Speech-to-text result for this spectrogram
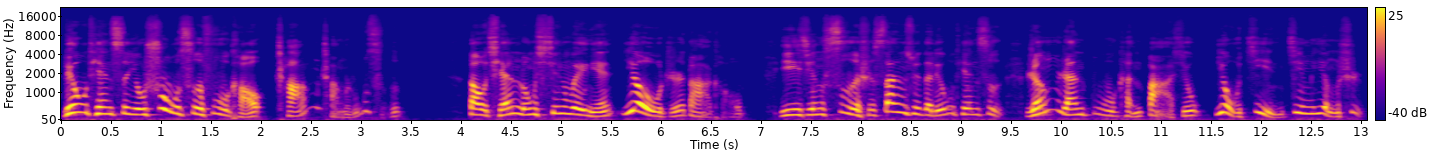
刘天赐又数次复考，场场如此。到乾隆辛未年又值大考，已经四十三岁的刘天赐仍然不肯罢休，又进京应试，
